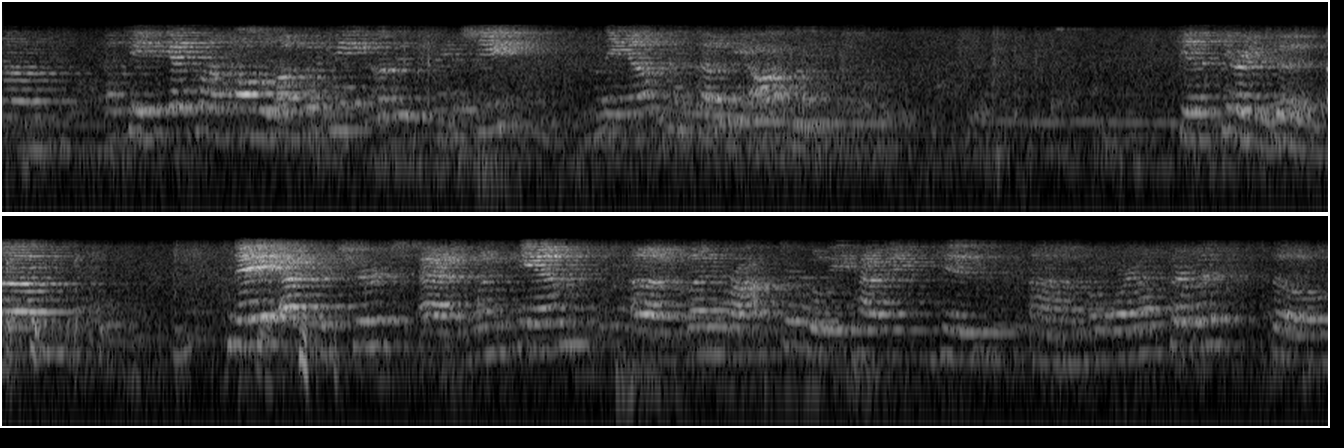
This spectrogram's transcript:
Um, okay, if you guys wanna follow up with me on this green sheet, on the announcements, that would be awesome. Okay, let's get right to it. Um, Today after church at one P M, uh, Glenn Roster will be having his, uh, memorial service, so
